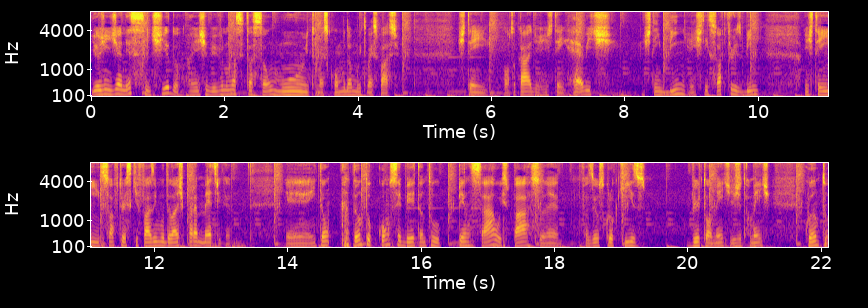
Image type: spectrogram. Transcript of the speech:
E hoje em dia, nesse sentido, a gente vive numa situação muito mais cômoda, muito mais fácil. A gente tem AutoCAD, a gente tem Revit, gente tem BIM, a gente tem softwares BIM, a gente tem softwares que fazem modelagem paramétrica. É, então, tanto conceber, tanto pensar o espaço, né, fazer os croquis virtualmente, digitalmente, quanto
